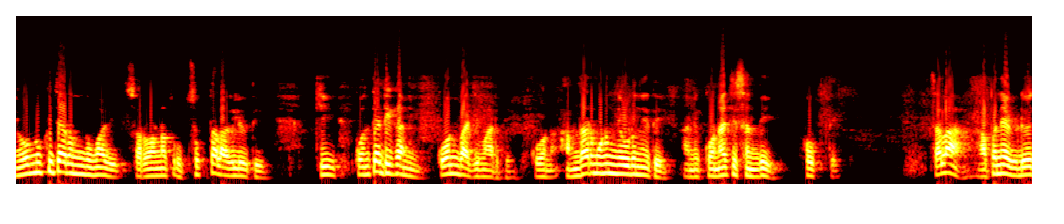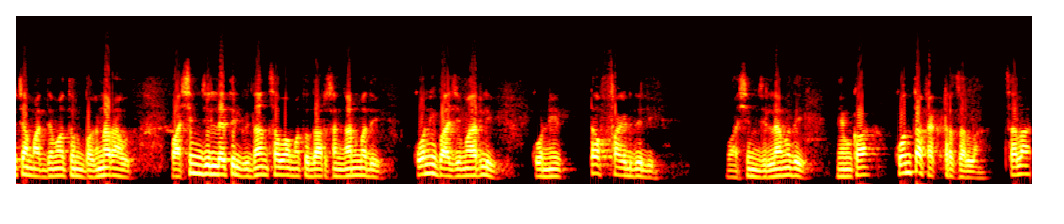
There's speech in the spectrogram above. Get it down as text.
निवडणुकीच्या रणधुमाळीत सर्वांनाच उत्सुकता लागली होती की कोणत्या ठिकाणी कोण बाजी मारते कोण आमदार म्हणून निवडून येते आणि कोणाची संधी होपते. चला आपण या व्हिडिओच्या माध्यमातून बघणार आहोत वाशिम जिल्ह्यातील विधानसभा मतदारसंघांमध्ये कोणी बाजी मारली कोणी टफ फाईट दिली. वाशिम जिल्ह्यामध्ये नेमका कोणता फॅक्टर चालला? चला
